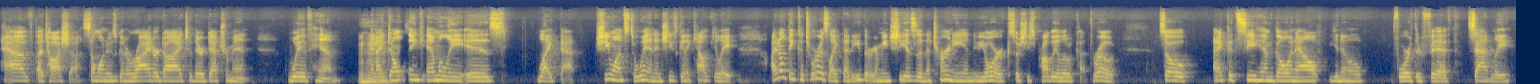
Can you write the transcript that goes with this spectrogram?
have a Tasha, someone who's going to ride or die to their detriment with him? Mhm. And I don't think Emily is like that. She wants to win and she's going to calculate. I don't think Katurah is like that either. I mean, she is an attorney in New York, so she's probably a little cutthroat. So I could see him going out, you know, fourth or fifth. Sadly,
